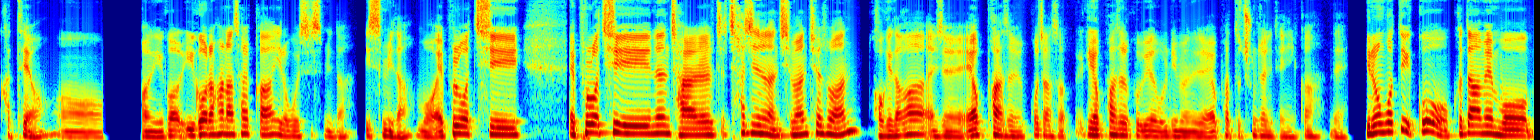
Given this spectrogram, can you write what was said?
같아요. 어, 저는 이거, 이거를 하나 살까? 이러고 있습니다. 있습니다. 뭐 애플워치, 애플워치는 잘 차지는 않지만 최소한 거기다가 이제 에어팟을 꽂아서, 에어팟을 그 위에 올리면 에어팟도 충전이 되니까, 네. 이런 것도 있고, 그 다음에 뭐,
